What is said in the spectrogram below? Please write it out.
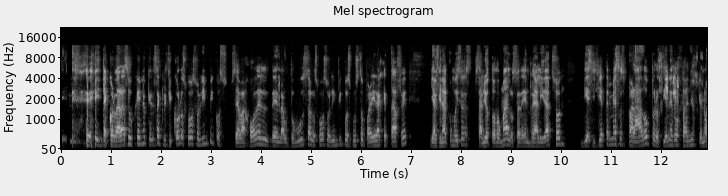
y te acordarás, Eugenio, que él sacrificó los Juegos Olímpicos. Se bajó del, del autobús a los Juegos Olímpicos justo para ir a Getafe y al final, como dices, salió todo mal. O sea, en realidad son 17 meses parado, pero tiene dos años que no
